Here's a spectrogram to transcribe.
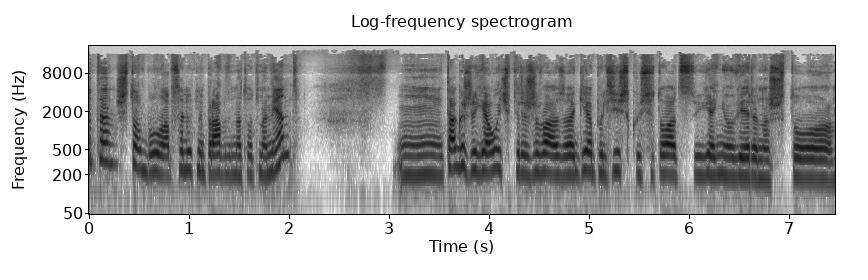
это, что было абсолютно правдой на тот момент. Также я очень переживаю за геополитическую ситуацию. Я не уверена, что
